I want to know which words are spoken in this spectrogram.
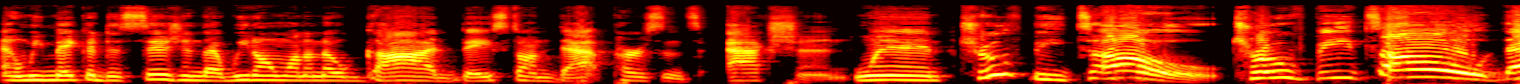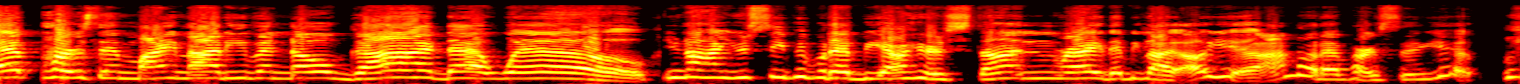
and we make a decision that we don't want to know God based on that person's action. When truth be told, truth be told, that person might not even know God that well. You know how you see people that be out here stunting, right? They be like, oh yeah, I know that person. Yeah.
